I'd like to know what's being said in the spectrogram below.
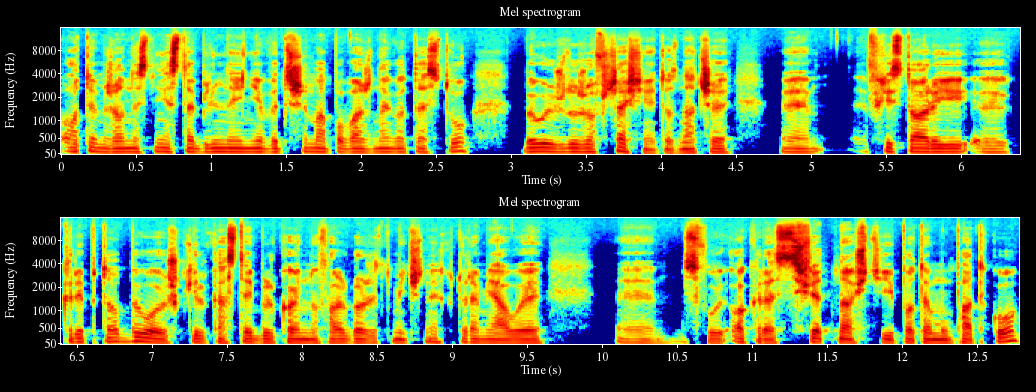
o tym, że on jest niestabilny i nie wytrzyma poważnego testu, były już dużo wcześniej. To znaczy, e, w historii e, krypto było już kilka stablecoinów algorytmicznych, które miały swój okres świetności i potem upadku.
